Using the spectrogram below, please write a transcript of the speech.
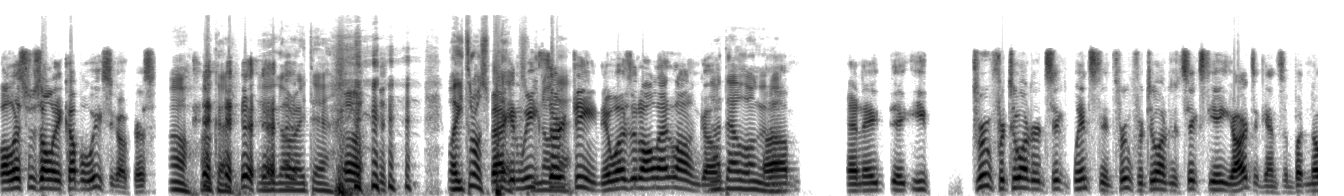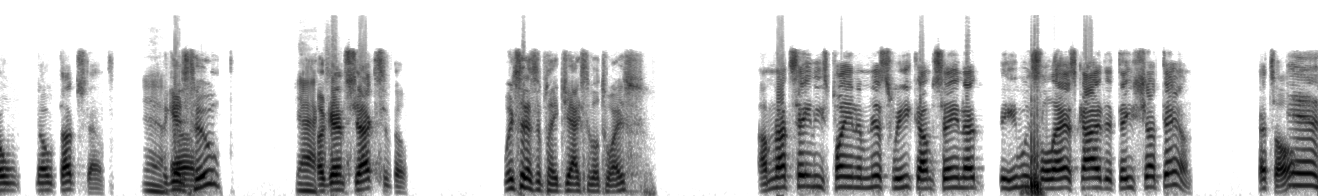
Well, this was only a couple weeks ago, Chris. Oh, okay. There you go, right there. Uh, well, he throws back picks, in we week know that. 13. It wasn't all that long ago. Not that long ago. Um, and they, they he threw for 206. Winston threw for 268 yards against him, but no no touchdowns Yeah. Against Uh, who? Jax. against Jacksonville. Winston hasn't played Jacksonville twice. I'm not saying he's playing him this week. I'm saying that he was the last guy that they shut down. That's all. Yeah.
